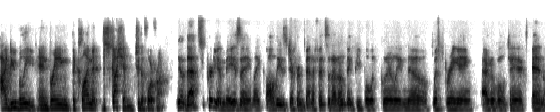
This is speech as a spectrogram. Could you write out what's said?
I do believe, in bringing the climate discussion to the forefront. Yeah, that's pretty amazing. Like all these different benefits that I don't think people would clearly know with bringing agrivoltaics. And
